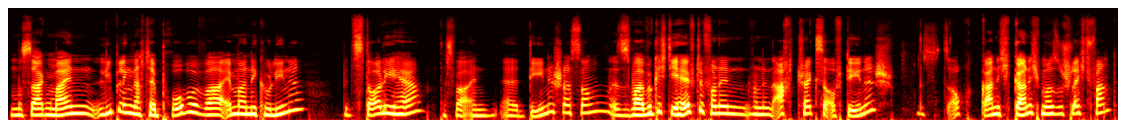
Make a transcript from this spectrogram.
Ich muss sagen, mein Liebling nach der Probe war Emma Nicoline mit Storly Hair. Das war ein äh, dänischer Song. Also es war wirklich die Hälfte von den, von den acht Tracks auf Dänisch. Das ist auch gar nicht, gar nicht mal so schlecht fand.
